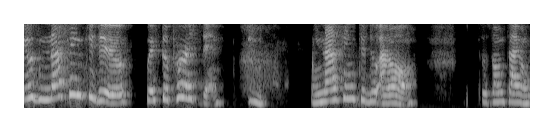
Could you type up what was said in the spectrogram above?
it was nothing to do with the person, nothing to do at all. So sometimes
